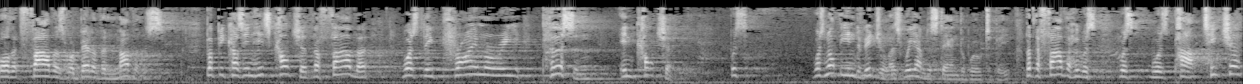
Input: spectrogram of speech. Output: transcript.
or that fathers were better than mothers, but because in his culture the father was the primary person in culture. Was, was not the individual as we understand the world to be, but the father who was, was, was part teacher,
